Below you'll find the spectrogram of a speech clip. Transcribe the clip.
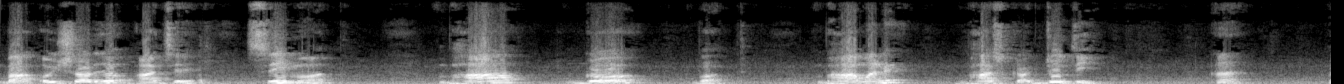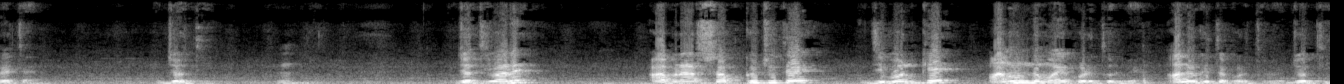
বা ঐশ্বর্য আছে। শ্রীমৎ ভা গ ভা মানে ভাস্কর, জ্যোতি। হ্যাঁ? বুঝেছেন? জ্যোতি। জ্যোতি মানে আপনার সবকিছুতে জীবনকে আনন্দময় করে তুলবে, আলোকিত করে তুলবে, জ্যোতি।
